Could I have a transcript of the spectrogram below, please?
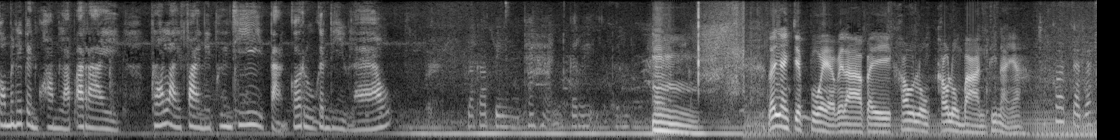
ก็ไม่ได้เป็นความลับอะไร เพราะหลายฝ่ายในพื้นที่ต่างก็รู้กันดีอยู่แล้ว แล้วก็เป็นทหารก็เลยอีกคนอืม แล้วยังเจ็บป่วยอะเวลาไปเข้าโรงเข้าโรงพยาบาลที่ไหนอะ ก็จะรัก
